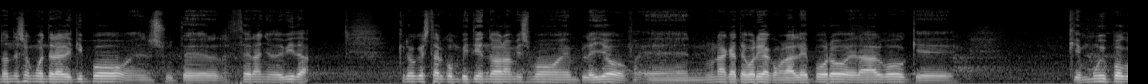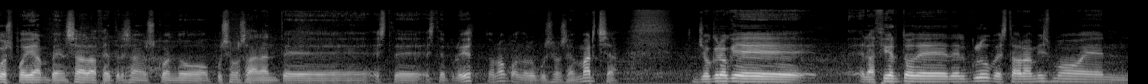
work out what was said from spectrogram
dónde se encuentra el equipo en su tercer año de vida. Creo que estar compitiendo ahora mismo en playoff en una categoría como la Leporo era algo que, que muy pocos podían pensar hace tres años cuando pusimos adelante este, este proyecto, ¿no? cuando lo pusimos en marcha. Yo creo que el acierto de, del club está ahora mismo en,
